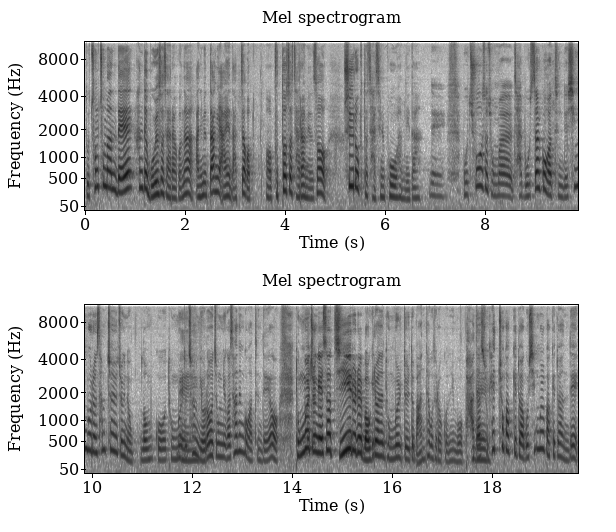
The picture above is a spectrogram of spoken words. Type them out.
또 촘촘한데 한데 모여서 자라거나 아니면 땅에 아예 납작 업- 어, 붙어서 자라면서 추위로부터 자신을 보호합니다. 네, 뭐 추워서 정말 잘 못 살 것 같은데 식물은 3천여 종이 넘- 넘고 동물도 네. 참 여러 종류가 사는 것 같은데요. 동물 중에서 지이류를 먹이려 하는 동물들도 많다고 들었거든요. 뭐 바닷속 네. 해초 같기도 하고 식물 같기도 한데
